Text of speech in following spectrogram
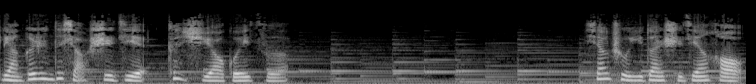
两个人的小世界更需要规则。相处一段时间后。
